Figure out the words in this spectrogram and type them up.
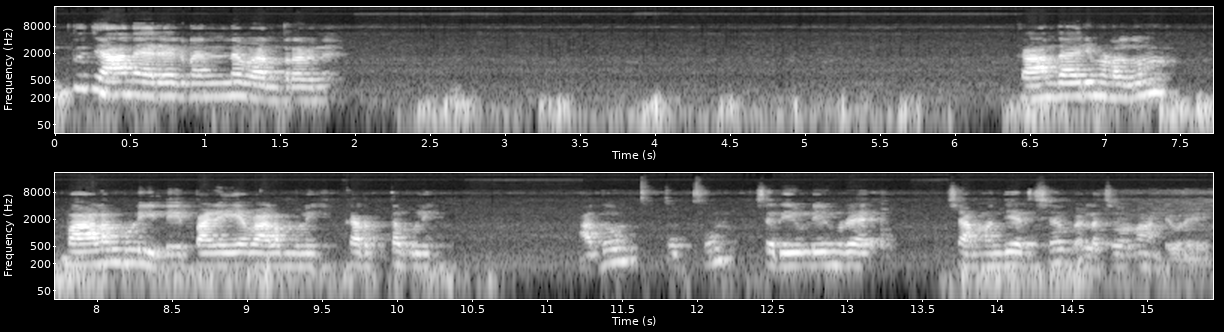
ഇത് ഞാൻ നേരെ തന്നെ വേണ്ടവന് കാന്താരി മുളകും വാളംപുളി ഇല്ലേ പഴയ വാളംപുളി കറുത്ത പുളി. അതും ഉപ്പും ചെറിയ ഉള്ളിയും കൂടെ ചമ്മന്തി അരച്ച് വെള്ളച്ചോളം അടിപൊളിയായി.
